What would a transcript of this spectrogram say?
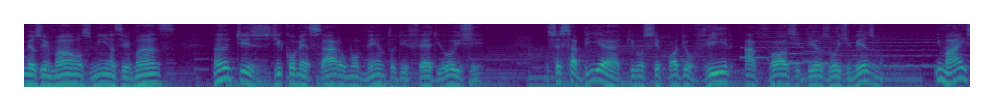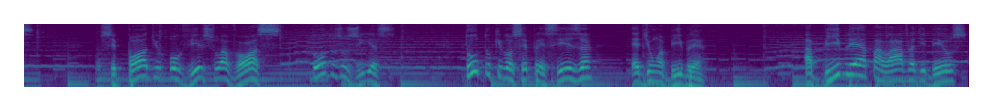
meus irmãos, minhas irmãs. Antes de começar o momento de fé de hoje, você sabia que você pode ouvir a voz de Deus hoje mesmo? E mais, você pode ouvir sua voz todos os dias. Tudo o que você precisa é de uma Bíblia. A Bíblia é a palavra de Deus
